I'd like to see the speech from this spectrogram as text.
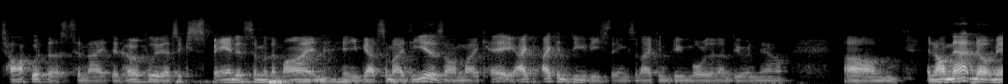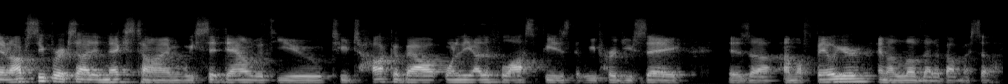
talk with us tonight that hopefully that's expanded some of the mind mm-hmm. and you've got some ideas on like hey I, I can do these things and i can do more than i'm doing now um, and on that note man i'm super excited next time we sit down with you to talk about one of the other philosophies that we've heard you say is uh, i'm a failure and i love that about myself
